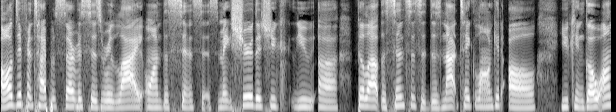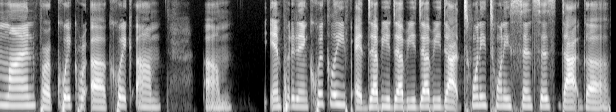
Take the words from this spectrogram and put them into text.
all different type of services rely on the census. Make sure that you you uh, fill out the census. It does not take long at all. You can go online for a quick uh, quick um, um, input it in quickly at www.2020census.gov.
